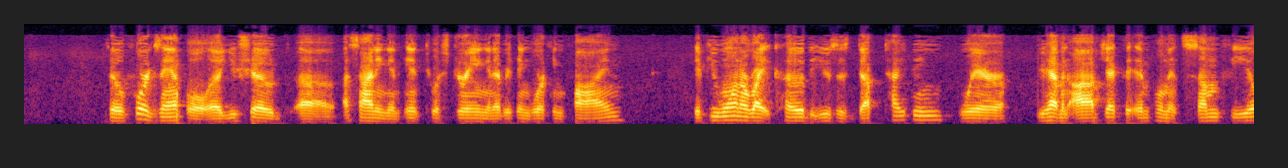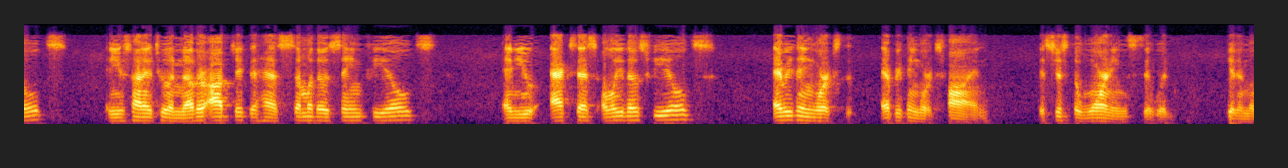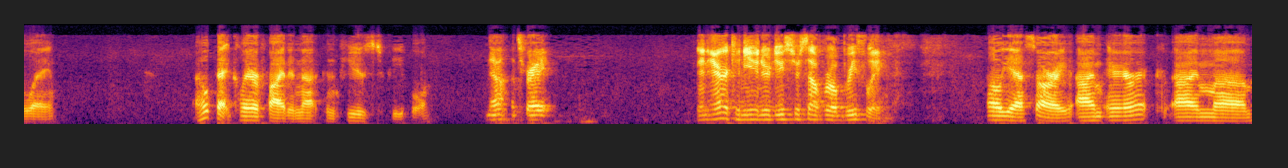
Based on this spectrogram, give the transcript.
So for example, uh, you showed uh, assigning an int to a string and everything working fine. If you want to write code that uses duck typing, where you have an object that implements some fields, and you assign it to another object that has some of those same fields, and you access only those fields, everything works. Everything works fine. It's just the warnings that would get in the way. I hope that clarified and not confused people. No, that's great. And Eric, can you introduce yourself real briefly? Oh yeah, sorry. I'm Eric. I'm uh,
